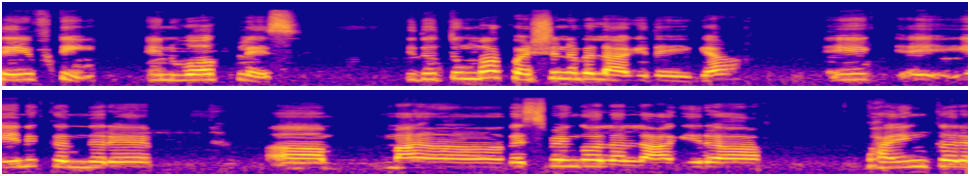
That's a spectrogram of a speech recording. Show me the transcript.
ಸೇಫ್ಟಿ ಇನ್ ವರ್ಕ್ ಪ್ಲೇಸ್ ಇದು ತುಂಬಾ ಕ್ವೆಶನಬಲ್ ಆಗಿದೆ ಈಗ ಏನಕ್ಕಂದರೆ ವೆಸ್ಟ್ ಬೆಂಗಾಲ್ ಅಲ್ಲಿ ಆಗಿರೋ ಭಯಂಕರ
